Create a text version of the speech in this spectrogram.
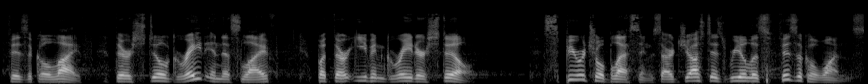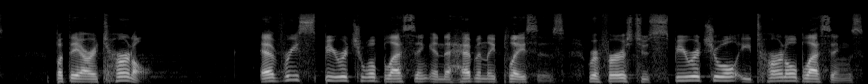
physical life. They're still great in this life, but they're even greater still. Spiritual blessings are just as real as physical ones, but they are eternal. Every spiritual blessing in the heavenly places refers to spiritual, eternal blessings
